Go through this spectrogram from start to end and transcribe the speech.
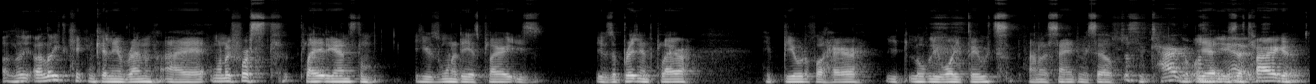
I, li- I liked kicking Killian Brennan. I, when I first played against him, he was one of these players. He's he was a brilliant player. He had beautiful hair. He had lovely white boots. And I was saying to myself, Just a target, wasn't he? yeah, he was a target.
